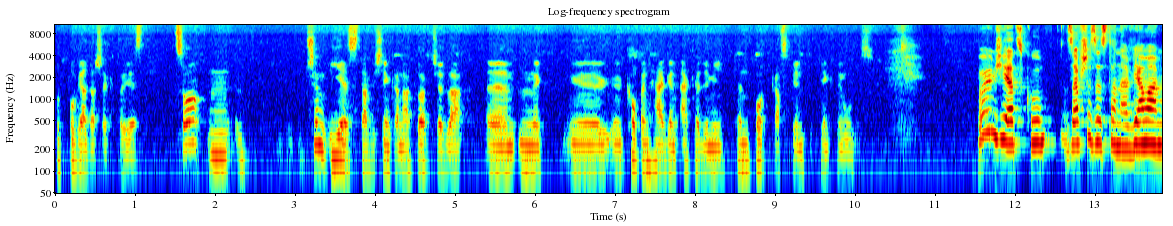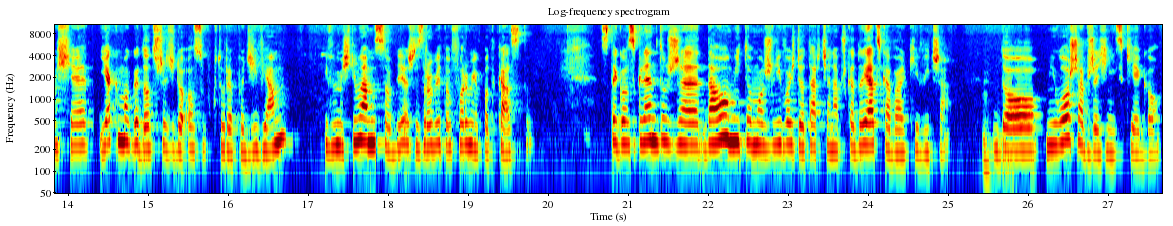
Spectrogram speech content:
podpowiadasz, jak to jest. Co, czym jest ta wisienka na torcie dla Y, Copenhagen Academy, ten podcast Piękny Umysł? Powiem Ci, Jacku, zawsze zastanawiałam się, jak mogę dotrzeć do osób, które podziwiam, i wymyśliłam sobie, że zrobię to w formie podcastu. Z tego względu, że dało mi to możliwość dotarcia na przykład do Jacka Walkiewicza. Do Miłosza Brzezińskiego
